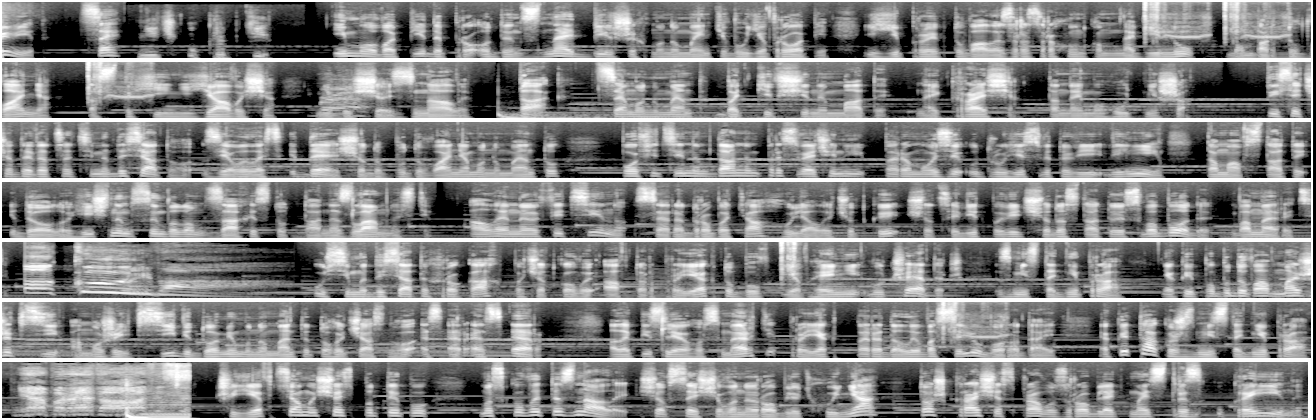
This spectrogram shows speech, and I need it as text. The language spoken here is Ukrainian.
Привіт! Це Ніч у крипті. і мова піде про один з найбільших монументів у Європі. Її проєктували з розрахунком на війну, бомбардування та стихійні явища, ніби щось знали. Так, це монумент батьківщини мати, найкраща та наймогутніша. 1970-го з'явилась ідея щодо будування монументу, по офіційним даним присвяченій перемозі у Другій світовій війні та мав стати ідеологічним символом захисту та незламності. Але неофіційно серед роботяг гуляли чутки, що це відповідь щодо статуї свободи в Америці. O kurwa! У 70-х роках початковий автор проєкту був Євгеній Вучетич з міста Дніпра, який побудував майже всі, а може й всі відомі монументи тогочасного СРСР. Але після його смерті проєкт передали Василю Бородай, який також з міста Дніпра. Чи є в цьому щось по типу московити знали, що все, що вони роблять, хуйня, тож краще справу зроблять майстри з України.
